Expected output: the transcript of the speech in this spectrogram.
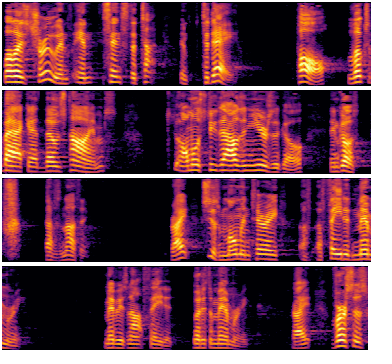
Well, it's true, and, and since the time, today, Paul looks back at those times almost 2,000 years ago and goes, that was nothing right? It's just momentary, a, a faded memory. Maybe it's not faded, but it's a memory, right? Versus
